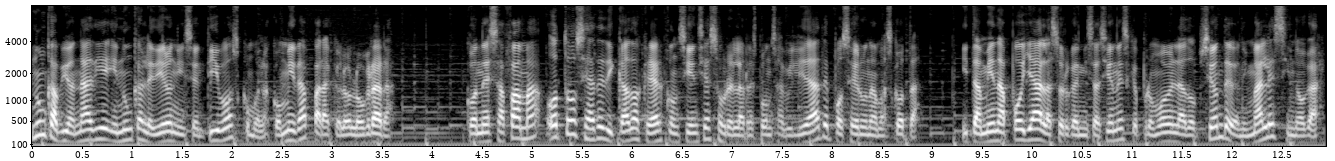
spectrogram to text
Nunca vio a nadie y nunca le dieron incentivos como la comida para que lo lograra. Con esa fama, Otto se ha dedicado a crear conciencia sobre la responsabilidad de poseer una mascota, y también apoya a las organizaciones que promueven la adopción de animales sin hogar.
